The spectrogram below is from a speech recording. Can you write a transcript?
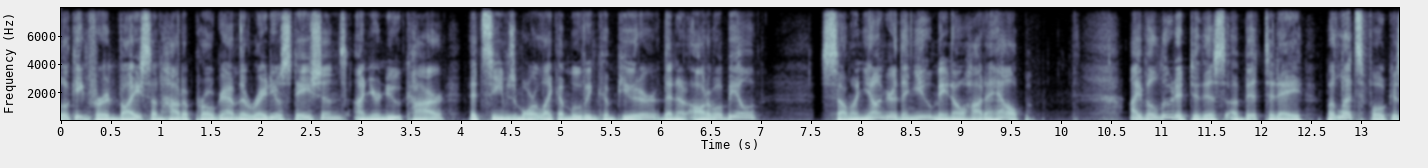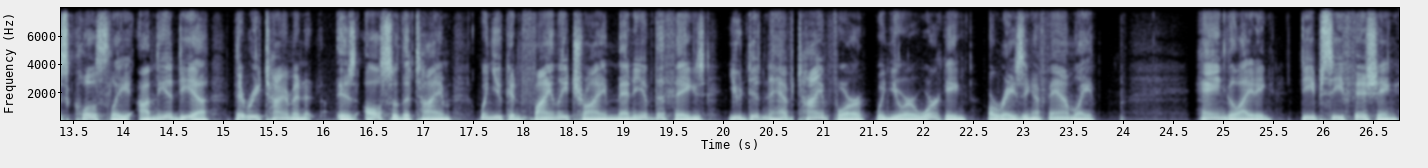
Looking for advice on how to program the radio stations on your new car that seems more like a moving computer than an automobile? Someone younger than you may know how to help. I've alluded to this a bit today, but let's focus closely on the idea that retirement is also the time when you can finally try many of the things you didn't have time for when you were working or raising a family. Hang gliding, deep sea fishing,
